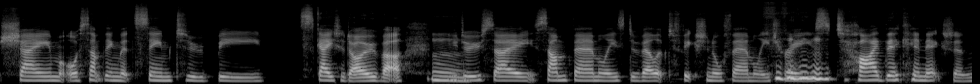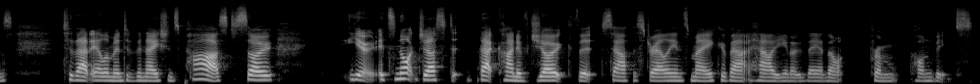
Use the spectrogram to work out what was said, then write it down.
shame or something that seemed to be skated over. Mm. You do say some families developed fictional family trees to hide their connections to that element of the nation's past. So, you know, it's not just that kind of joke that South Australians make about how, you know, they're not from convicts,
